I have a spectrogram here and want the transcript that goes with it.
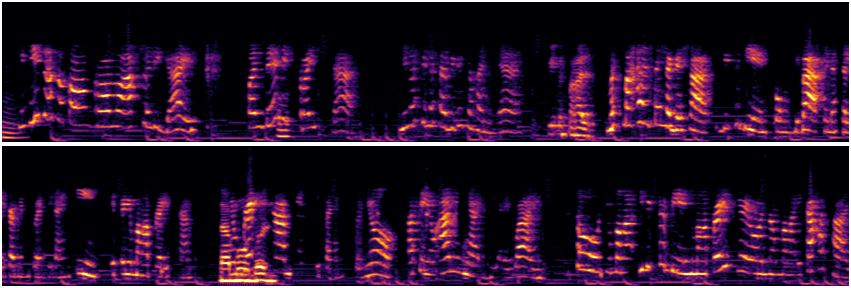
Mm. Hindi siya totoong promo actually, guys. Pandemic price siya. Yun ang sinasabi ko sa kanya. Pinamahal. Mas mahal talaga siya. Ibig sabihin, kung di ba, kinasal kami in 2019, ito yung mga price namin. Yung price Nabudol. namin, itimes ko nyo. Kasi yung amin nga, DIY. So, yung mga, ibig sabihin, yung mga price ngayon ng mga ikakasal,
